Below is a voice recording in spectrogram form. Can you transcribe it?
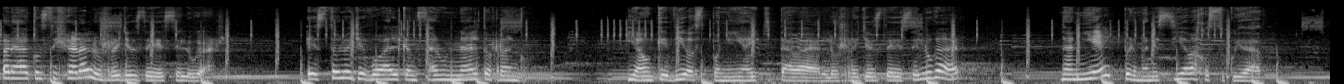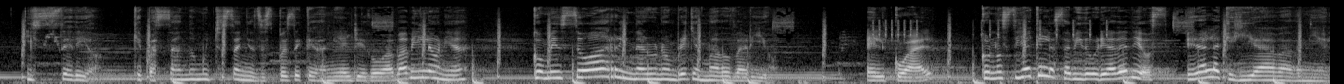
para aconsejar a los reyes de ese lugar. Esto lo llevó a alcanzar un alto rango. Y aunque Dios ponía y quitaba a los reyes de ese lugar, Daniel permanecía bajo su cuidado. Y sucedió que pasando muchos años después de que Daniel llegó a Babilonia, comenzó a reinar un hombre llamado Darío, el cual conocía que la sabiduría de Dios era la que guiaba a Daniel.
